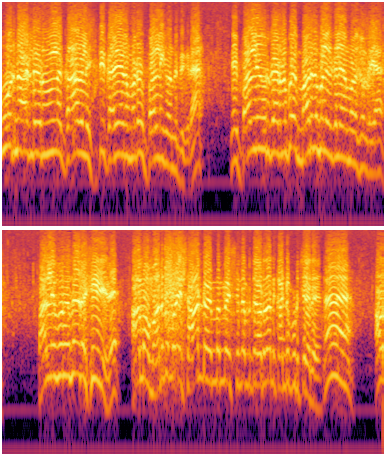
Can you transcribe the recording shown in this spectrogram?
ஊர் நாட்டுல இருக்கிறவங்கள காதலிச்சுட்டு கல்யாணம் பண்ணி பள்ளிக்கு வந்துட்டு இருக்கிறேன். நீ பள்ளி ஊருக்காரன் போய் மருதமலையில் கல்யாணம் பண்ண சொல்றியா? பள்ளி முருகன் தான் சீரியர் ஆமா மருதுமலை சாண்டோ எம்எம்ஏ சின்னப்பத்தவர் தான் கண்டுபிடிச்சாரு. அவ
